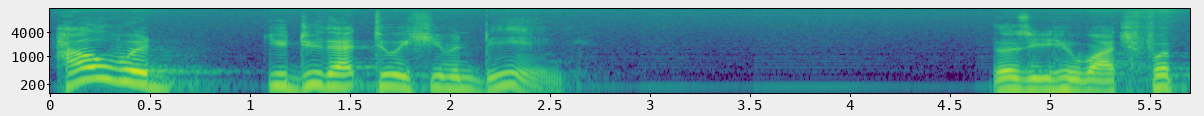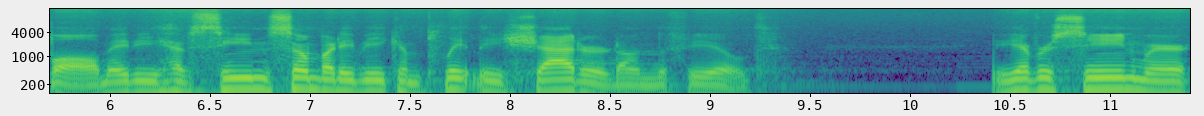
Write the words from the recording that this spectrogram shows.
How would you do that to a human being? Those of you who watch football maybe have seen somebody be completely shattered on the field. Have you ever seen where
